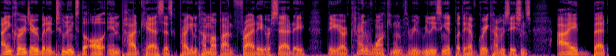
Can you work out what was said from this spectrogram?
I encourage everybody to tune into the All In podcast. That's probably going to come up on Friday or Saturday. They are kind of wonky when re- releasing it, but they have great conversations. I bet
